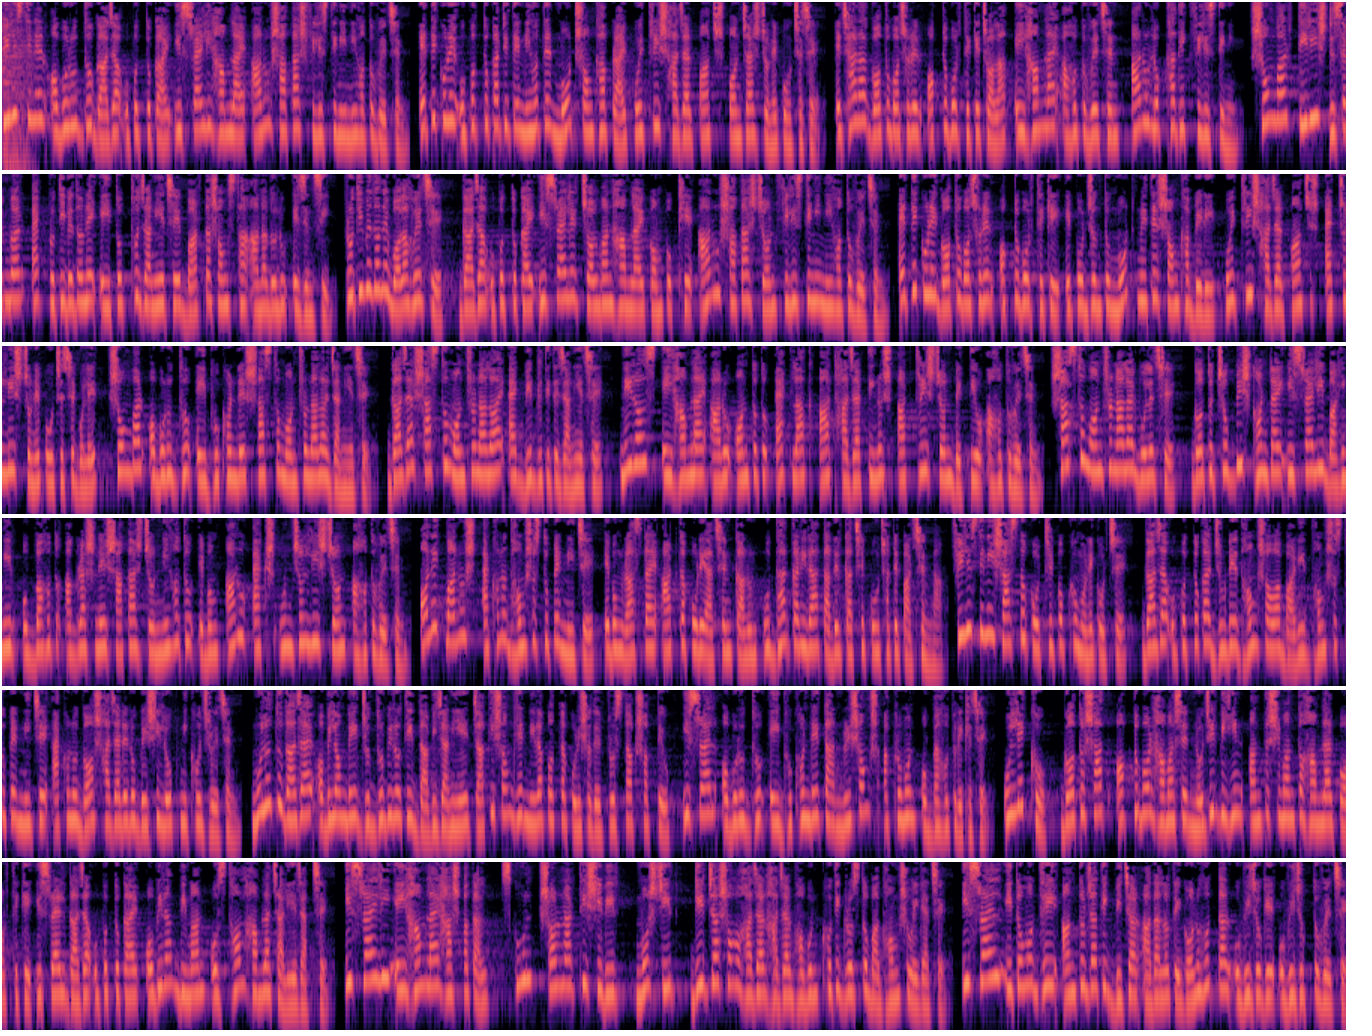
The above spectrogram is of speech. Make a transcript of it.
ফিলিস্তিনের অবরুদ্ধ গাজা উপত্যকায় ইসরায়েলি হামলায় আরও সাতাশ ফিলিস্তিনি নিহত হয়েছেন। এতে করে উপত্যকাটিতে নিহতের মোট সংখ্যা প্রায় পঁয়ত্রিশ হাজার পাঁচ পঞ্চাশ জনে পৌঁছেছে। এছাড়া গত বছরের অক্টোবর থেকে চলা এই হামলায় আহত হয়েছেন আরও লক্ষাধিক ফিলিস্তিনি। সোমবার তিরিশ ডিসেম্বর এক প্রতিবেদনে এই তথ্য জানিয়েছে বার্তা সংস্থা আনাদলু এজেন্সি। প্রতিবেদনে বলা হয়েছে গাজা উপত্যকায় ইসরায়েলের চলমান হামলায় কমপক্ষে আরও সাতাশ জন ফিলিস্তিনি নিহত হয়েছেন। এতে করে গত বছরের অক্টোবর থেকে এ পর্যন্ত মোট মৃতের সংখ্যা বেড়ে পঁয়ত্রিশ হাজার পাঁচ একচল্লিশ জনে পৌঁছেছে বলে সোমবার অবরুদ্ধ এই ভূখণ্ডের স্বাস্থ্য মন্ত্রণালয় জানিয়েছে। গাজার স্বাস্থ্য মন্ত্রণালয় এক বিবৃতিতে জানিয়েছে, নিরলস এই হামলায় আরও অন্তত এক লাখ আট হাজার তিনশো আটত্রিশ জন ব্যক্তিও আহত হয়েছেন। স্বাস্থ্য মন্ত্রণালয় বলেছে গত চব্বিশ ঘন্টায় ইসরায়েলি বাহিনীর অব্যাহত আগ্রাসনে সাতাশ জন নিহত এবং আরও একশো উনচল্লিশ জন আহত হয়েছেন। অনেক মানুষ এখনও ধ্বংসস্তূপের নিচে এবং রাস্তায় আটকা পড়ে আছেন কারণ উদ্ধারকারীরা তাদের কাছে পৌঁছাতে পারছেন না। ফিলিস্তিনি স্বাস্থ্য কর্তৃপক্ষ মনে করছে, গাজা উপত্যকা জুড়ে ধ্বংস হওয়া বাড়ির ধ্বংসস্তূপের নিচে এখনও দশ হাজারেরও বেশি লোক নিখোঁজ রয়েছেন। মূলত গাজায় অবিলম্বে যুদ্ধবিরতির দাবি জানিয়ে জাতিসংঘের নিরাপত্তা পরিষদের প্রস্তাব সত্ত্বেও ইসরায়েল অবরুদ্ধ এই ভূখণ্ডে তার নৃশংস আক্রমণ অব্যাহত রেখেছে। উল্লেখ্য, গত সাত অক্টোবর হামাসের নজিরবিহীন আন্তঃসীমান্ত হামলার পর থেকে ইসরায়েল গাজা উপত্যকায় অবিরাম বিমান ও স্থল হামলা চালিয়ে যাচ্ছে। ইসরায়েলি এই হামলায় হাসপাতাল, স্কুল, শরণার্থী শিবির, মসজিদ, গির্জাসহ হাজার হাজার ভবন ক্ষতিগ্রস্ত বা ধ্বংস হয়ে গেছে। ইসরায়েল ইতোমধ্যেই আন্তর্জাতিক বিচার আদালতে গণহত্যার অভিযোগে অভিযুক্ত হয়েছে।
